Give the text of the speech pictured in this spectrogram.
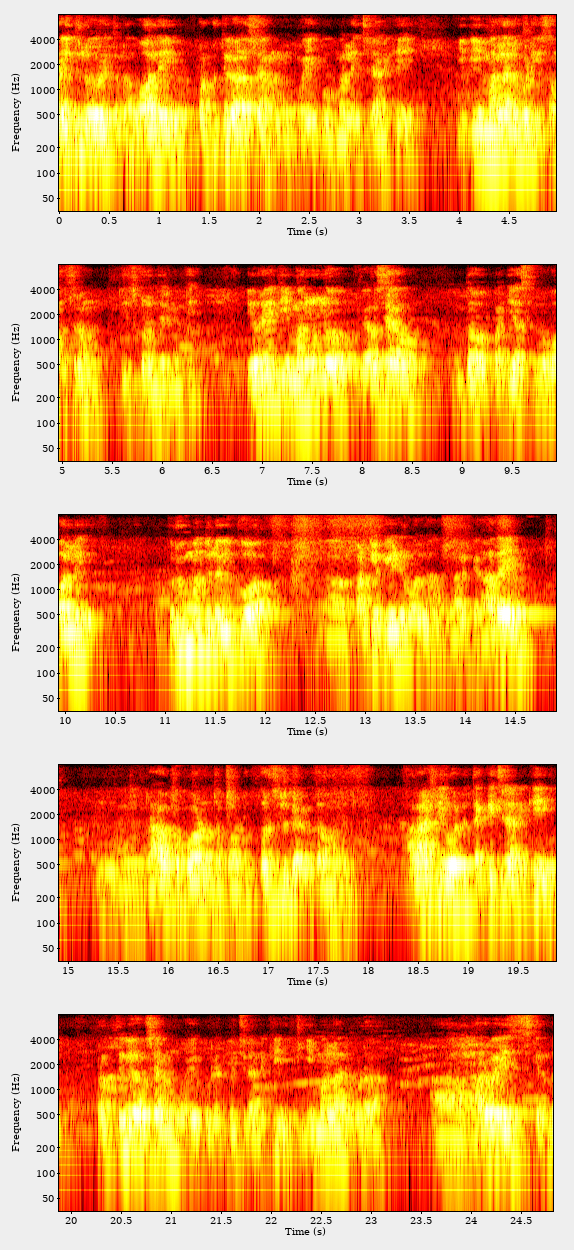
రైతులు ఎవరైతే ఉన్నారో వాళ్ళని ప్రకృతి వ్యవసాయం వైపు మళ్ళించడానికి ఇవి ఈ మల్లాలు కూడా ఈ సంవత్సరం తీసుకోవడం జరిగింది. ఎవరైతే ఈ మల్లంలో వ్యవసాయంతో పనిచేస్తున్నారో వాళ్ళని పురుగు మందులు ఎక్కువ పంటలు పంటలకు వేయడం వల్ల వాళ్ళకి ఆదాయం రాకపోవడంతో పాటు ఖర్చులు పెరుగుతూ ఉన్నాయి అలాంటి వాటిని తగ్గించడానికి ప్రకృతి వ్యవసాయం వైపు నడిపించడానికి ఈ మల్లాన్ని కూడా ఆర్వైఎస్ఎస్ కింద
